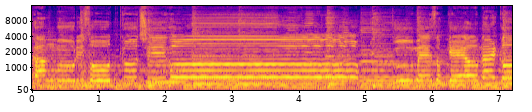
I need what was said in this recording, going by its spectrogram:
강물이 솟구치고 꿈에서 깨어날 거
